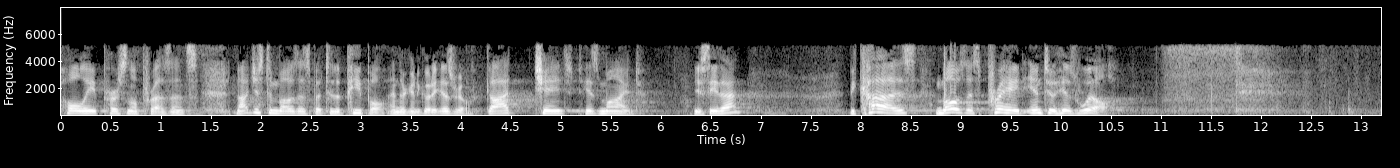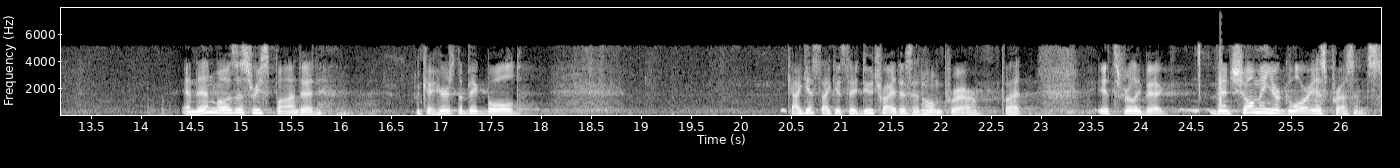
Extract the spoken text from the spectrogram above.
holy personal presence, not just to Moses, but to the people, and they're going to go to Israel. God changed His mind. You see that? Because Moses prayed into His will. And then Moses responded, okay, here's the big, bold. I guess I could say, do try this at home prayer, but it's really big. Then show me your glorious presence.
